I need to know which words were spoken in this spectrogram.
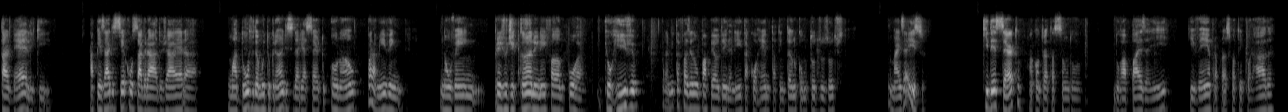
Tardelli, que apesar de ser consagrado, já era uma dúvida muito grande se daria certo ou não. Para mim, vem, não vem prejudicando e nem falando, porra, que horrível. Para mim, tá fazendo um papel dele ali, tá correndo, tá tentando como todos os outros. Mas é isso. Que dê certo a contratação do, do rapaz aí, que venha para a próxima temporada.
